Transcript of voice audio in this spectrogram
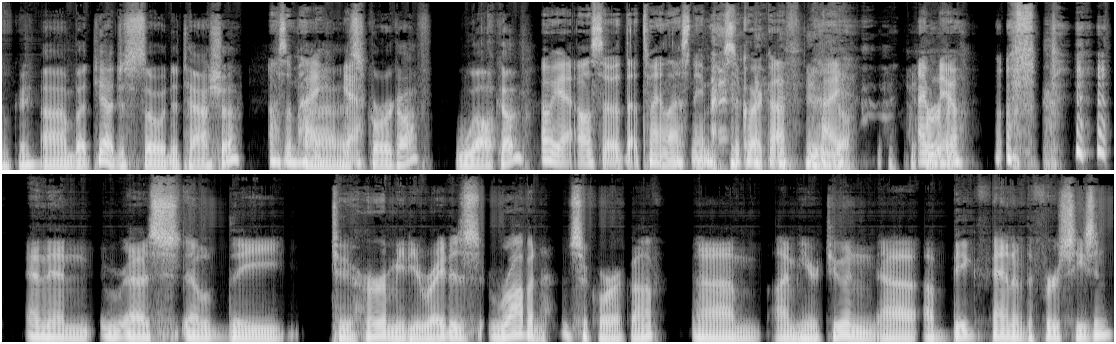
Okay. um, but yeah, just so Natasha Awesome. Hi. uh, yeah. Sukorokoff, welcome. Oh yeah. Also, that's my last name, Sukorokoff. There you Hi. I'm new. And then uh, uh, the to her immediate right is Robin Sukorokoff. Um, I'm here too, and uh, a big fan of the first season.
